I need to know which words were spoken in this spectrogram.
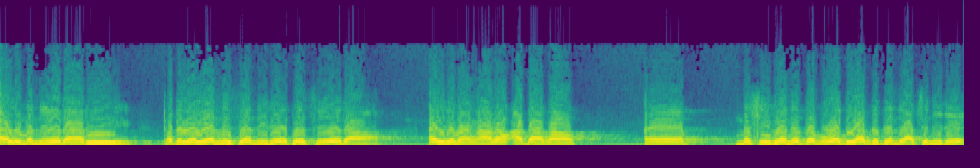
အဲ့လိုမနေတာတွေထပ်တလဲလဲနှိမ့်ဆက်နေတဲ့အတွက်ဆင်းရဲတာအဲ့ဒီမှာငါကောင်အတ္တကောင်အဲမရှိဘဲနဲ့သဘောတရားတသက်များဖြစ်နေတဲ့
